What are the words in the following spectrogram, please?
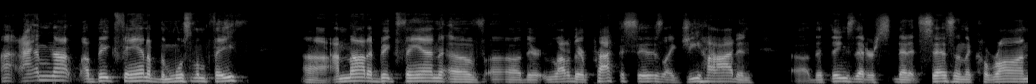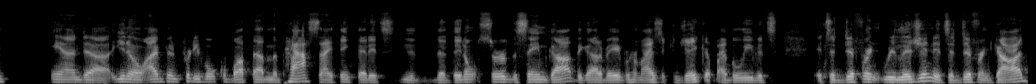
I, am not a big fan of the Muslim faith. Uh, I'm not a big fan of uh, their a lot of their practices like jihad and uh, the things that are that it says in the Quran. And uh, you know, I've been pretty vocal about that in the past. I think that it's that they don't serve the same God, the God of Abraham, Isaac, and Jacob. I believe it's it's a different religion. It's a different God.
